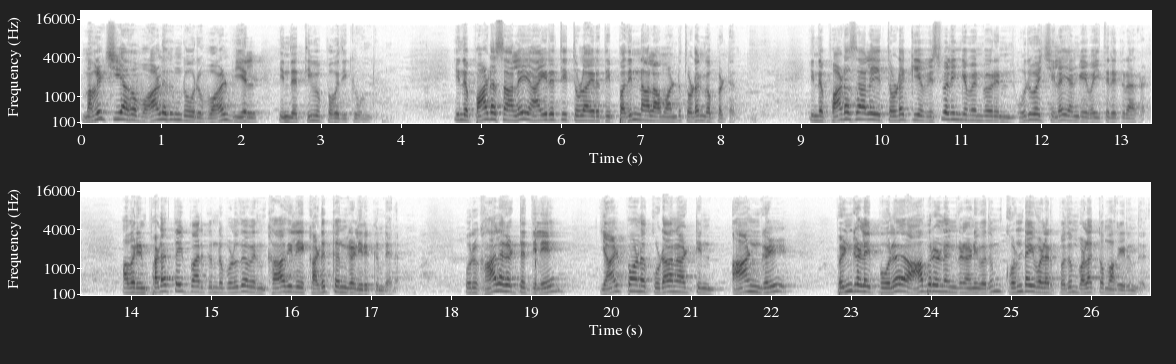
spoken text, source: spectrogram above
மகிழ்ச்சியாக வாழுகின்ற ஒரு வாழ்வியல் இந்த தீவு பகுதிக்கு உண்டு. இந்த பாடசாலை ஆயிரத்தி தொள்ளாயிரத்தி பதினாலாம் ஆண்டு தொடங்கப்பட்டது. இந்த பாடசாலையை தொடக்கிய விஸ்வலிங்கம் என்பவரின் உருவச்சிலை அங்கே வைத்திருக்கிறார்கள். அவரின் படத்தை பார்க்கின்ற பொழுது அவரின் காதிலே கடுக்கன்கள் இருக்கின்றன. ஒரு காலகட்டத்திலே யாழ்ப்பாண குடாநாட்டின் ஆண்கள் பெண்களைப் போல ஆபரணங்கள் அணிவதும் கொண்டை வளர்ப்பதும் வழக்கமாக இருந்தது.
